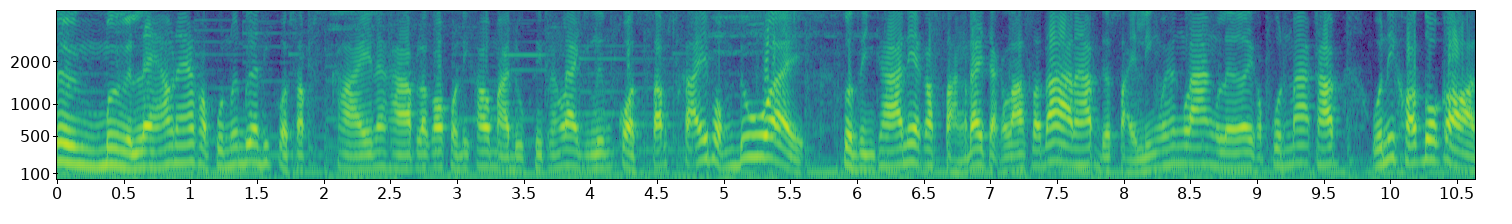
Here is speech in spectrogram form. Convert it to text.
1 0,000แล้วนะ ขอบคุณเพื่อนๆที่กด Subscribe นะครับ แล้วก็คนที่เข้ามาดูคลิปครั้งแรกอย่าลืมกด Subscribe ให้ผมด้วย ส่วนสินค้าเนี่ยก็สั่งได้จาก Lazada นะครับ เดี๋ยวใส่ลิงก์ไว้ข้างล่างเลย ขอบคุณมากครับ วันนี้ขอตัวก่อน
